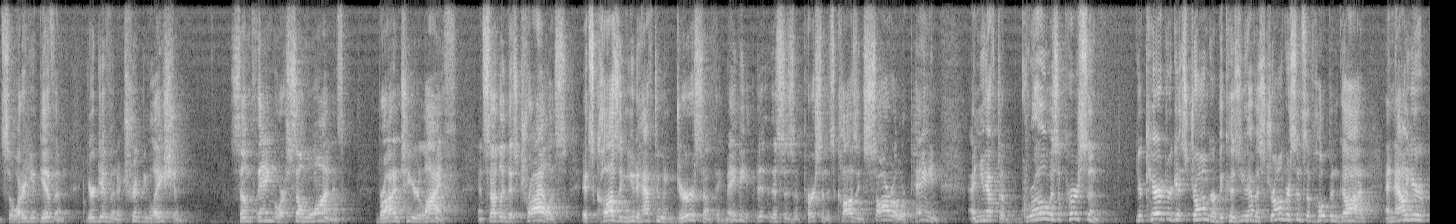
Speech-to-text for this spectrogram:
So, what are you given? You're given a tribulation. Something or someone is brought into your life, and suddenly this trial is it's causing you to have to endure something. Maybe this is a person that's causing sorrow or pain, and you have to grow as a person. Your character gets stronger because you have a stronger sense of hope in God, and now you're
